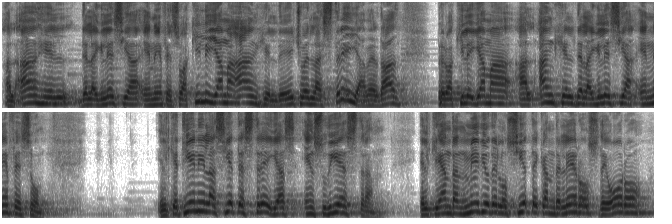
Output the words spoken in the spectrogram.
al ángel de la iglesia en Éfeso. Aquí le llama ángel, de hecho es la estrella, ¿verdad? Pero aquí le llama al ángel de la iglesia en Éfeso. El que tiene las siete estrellas en su diestra, el que anda en medio de los siete candeleros de oro,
